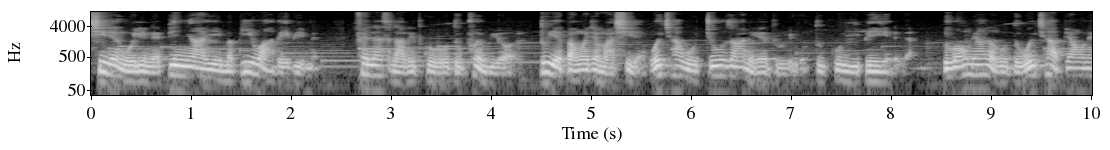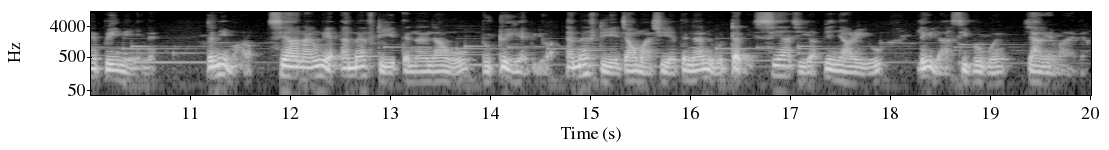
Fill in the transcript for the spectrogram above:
ရှိတဲ့ငွေလေးနဲ့ပညာရည်မပြည့်ဝသေးပြီမဲ့ finance နာလေးတကူကိုသူဖွင့်ပြီးတော့သူ့ရဲ့ပတ်ဝန်းကျင်မှာရှိတဲ့ဝိတ်ချဖို့စူးစမ်းနေတဲ့သူတွေကိုသူကူညီပေးခဲ့တယ်ဗျလူပေါင်းများစွာကိုသူဝိတ်ချပြောင်းလဲပေးနေရင်လည်းဒီနေ့မှာတော့ဆရာနိုင်ဦးရဲ့ MFD တင်နန်းကျောင်းကိုသူတွေ့ခဲ့ပြီးတော့ MFD ရဲ့အကြောင်းမှာရှိတဲ့တင်နန်းတွေကိုတက်ပြီးဆရာကြီးကပညာတွေကိုလေ့လာစီးပူးခွင့်ရခဲ့ပါတယ်ဗျ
